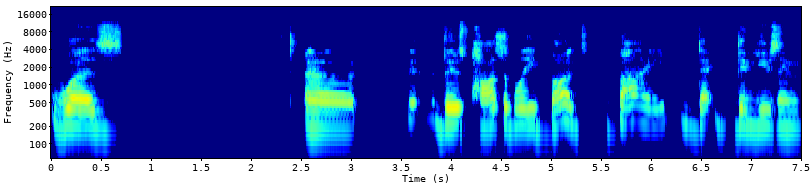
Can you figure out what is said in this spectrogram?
was uh, those possibly bugged by that them using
